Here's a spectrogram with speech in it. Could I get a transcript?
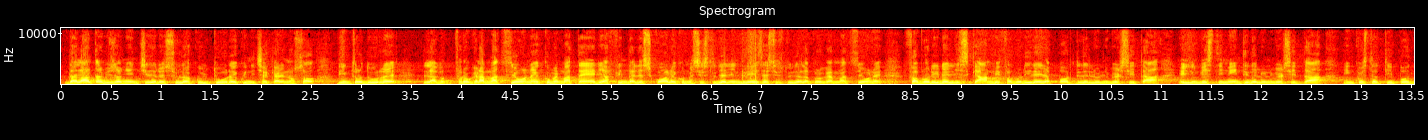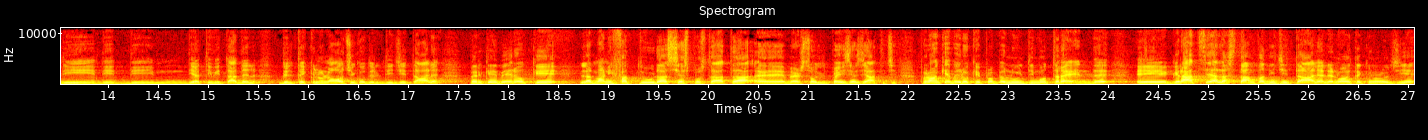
Dall'altra bisogna incidere sulla cultura e quindi cercare, non so, di introdurre la programmazione come materia fin dalle scuole, come si studia l'inglese, si studia la programmazione, favorire gli scambi, favorire i rapporti dell'università e gli investimenti dell'università in questo tipo di, di, di, di attività del, del, tecnologico, del digitale, perché è vero che la manifattura si è spostata eh, verso i paesi asiatici, però anche è vero che proprio l'ultimo trend, eh, grazie alla stampa digitale, alle nuove tecnologie,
